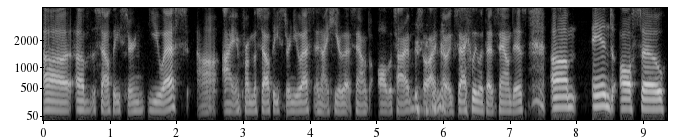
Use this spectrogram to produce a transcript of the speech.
uh, of the southeastern U.S. Uh, I am from the southeastern U.S. and I hear that sound all the time, so I know exactly what that sound is. Um, and also,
